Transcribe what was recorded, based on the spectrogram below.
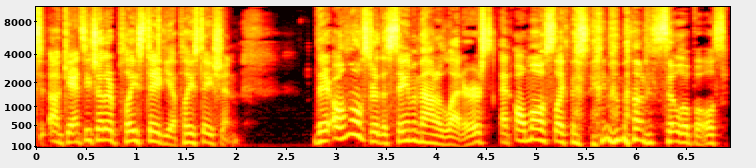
t- against each other, play Stadia, PlayStation, they almost are the same amount of letters and almost like the same amount of syllables.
